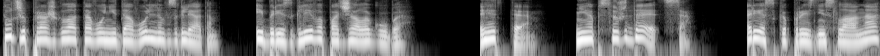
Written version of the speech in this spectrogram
тут же прожгла того недовольным взглядом и брезгливо поджала губы. «Это не обсуждается», — резко произнесла она,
